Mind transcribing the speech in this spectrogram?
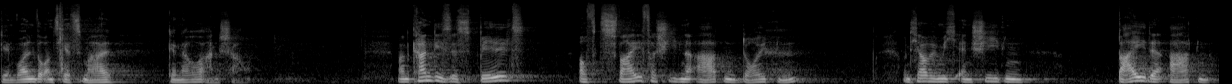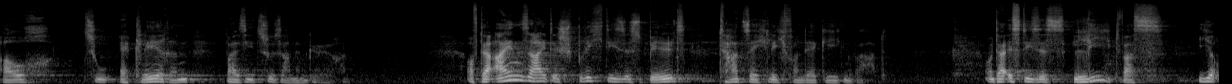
Den wollen wir uns jetzt mal genauer anschauen. Man kann dieses Bild auf zwei verschiedene Arten deuten. Und ich habe mich entschieden, beide Arten auch zu erklären, weil sie zusammengehören. Auf der einen Seite spricht dieses Bild tatsächlich von der Gegenwart. Und da ist dieses Lied, was ihr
